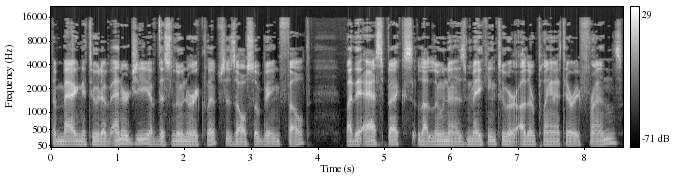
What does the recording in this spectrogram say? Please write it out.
The magnitude of energy of this lunar eclipse is also being felt by the aspects La Luna is making to her other planetary friends.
